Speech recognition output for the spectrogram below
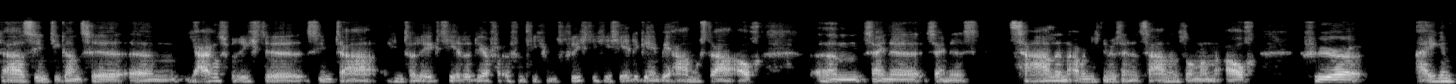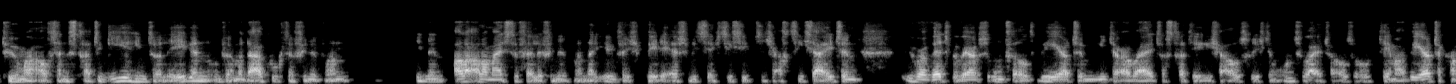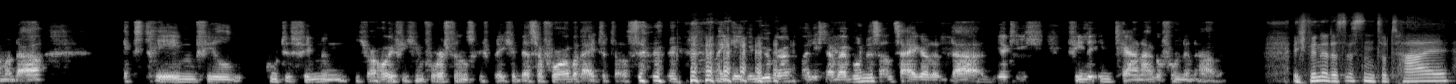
da sind die ganzen ähm, Jahresberichte sind da hinterlegt. Jeder, der veröffentlichungspflichtig ist, jede GmbH muss da auch ähm, seine, seine Zahlen, aber nicht nur seine Zahlen, sondern auch für Eigentümer auch seine Strategie hinterlegen. Und wenn man da guckt, dann findet man in den aller, allermeisten Fällen findet man da irgendwelche PDFs mit 60, 70, 80 Seiten über Wettbewerbsumfeld, Werte, Mitarbeiter, strategische Ausrichtung und so weiter. Also Thema Werte kann man da extrem viel Gutes finden. Ich war häufig in Vorstellungsgesprächen besser vorbereitet als mein Gegenüber, weil ich da bei Bundesanzeiger da wirklich viele Interna gefunden habe. Ich finde, das ist ein total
